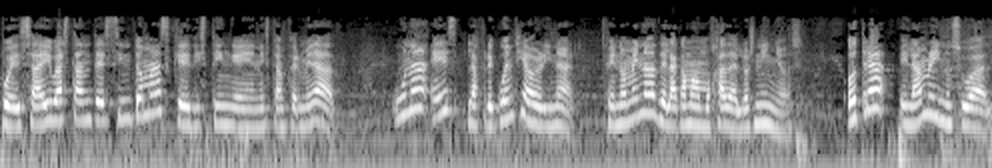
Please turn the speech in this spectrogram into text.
Pues hay bastantes síntomas que distinguen esta enfermedad. Una es la frecuencia a orinar, fenómeno de la cama mojada en los niños. Otra, el hambre inusual.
